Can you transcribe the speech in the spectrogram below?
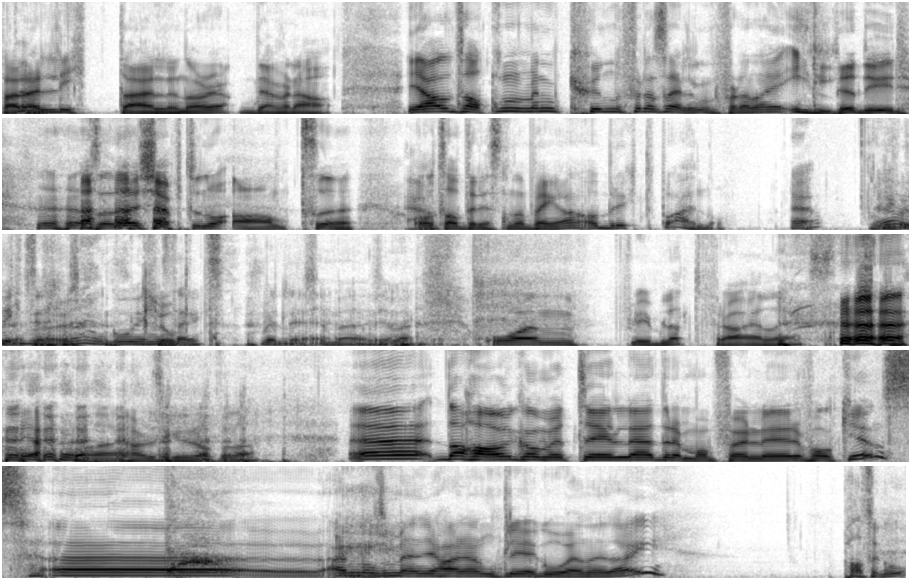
Tar jeg litt av Eleanor, ja. Den vil jeg ha. Jeg hadde tatt den, men kun for å selge den, for den er ille dyr. Så jeg kjøpte noe annet eh, og tatt resten av penga og brukt på eiendom. Ja, viktig. God investering. Veldig, Kjempe, kjempe. Og en flybillett fra LAX. Det har du sikkert råd til da. Eh, da har vi kommet til drømmeoppfølger, folkens. Eh, er det noen som mener de har en ordentlig god en i dag? Passe god.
